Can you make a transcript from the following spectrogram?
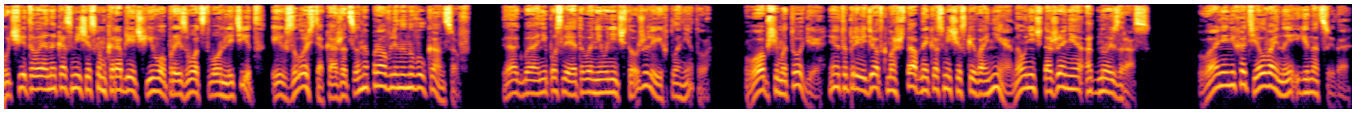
Учитывая на космическом корабле, чьего производства он летит, их злость окажется направлена на вулканцев. Как бы они после этого не уничтожили их планету. В общем итоге это приведет к масштабной космической войне на уничтожение одной из рас. Ваня не хотел войны и геноцида.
